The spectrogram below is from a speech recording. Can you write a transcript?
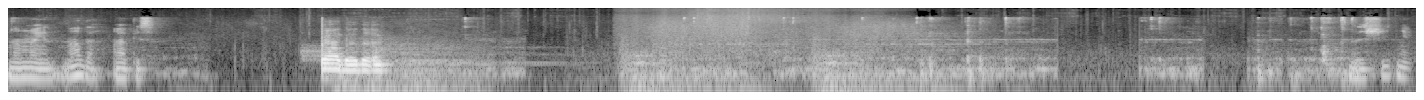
На мейн надо? Апис. Да, да, да. Защитник.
